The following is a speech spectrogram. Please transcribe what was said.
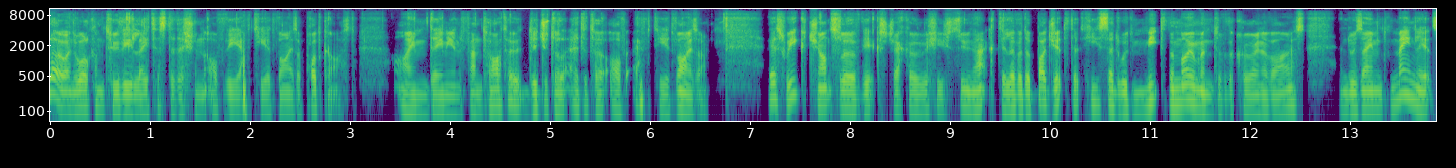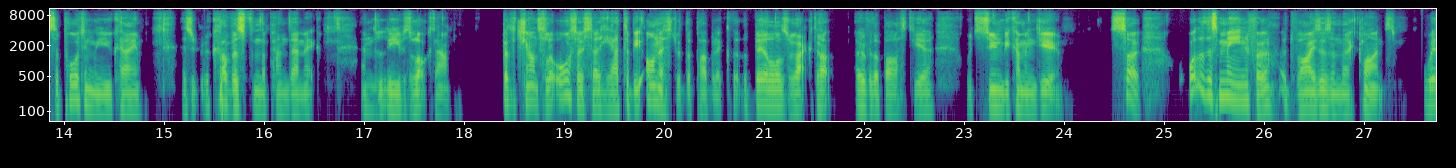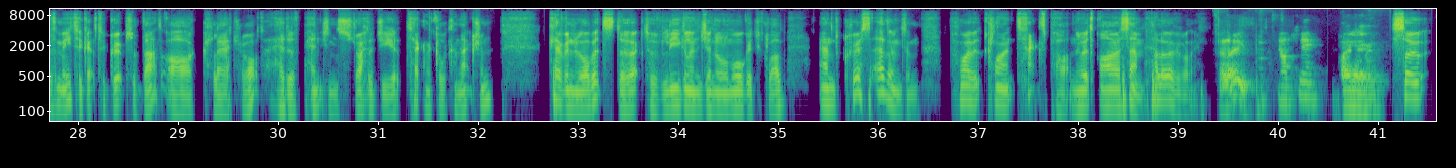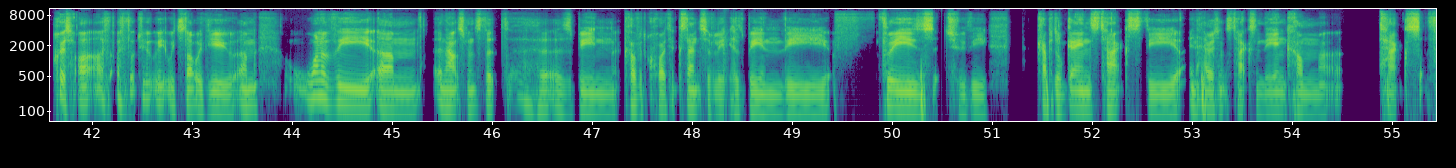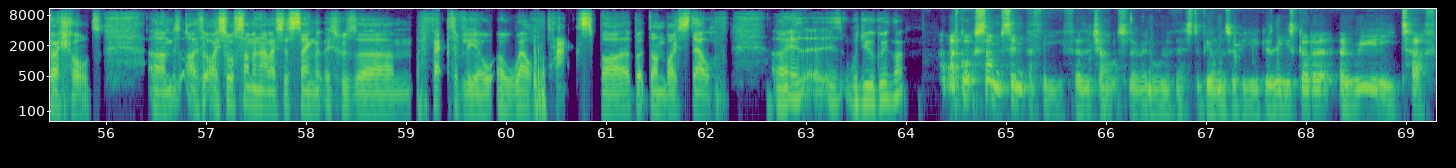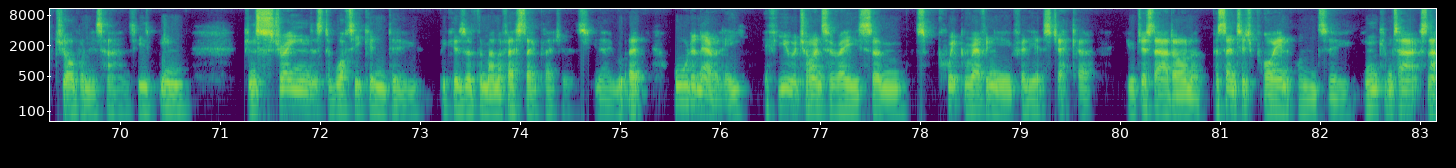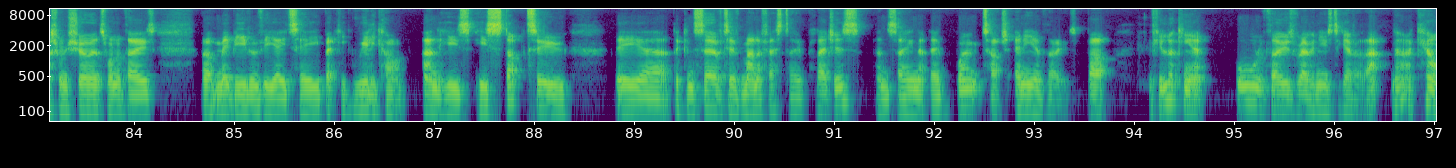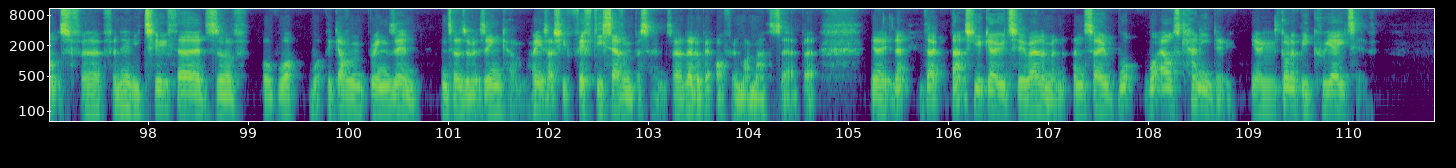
Hello, and welcome to the latest edition of the FT Advisor podcast. I'm Damien Fantato, digital editor of FT Advisor. This week, Chancellor of the Exchequer Rishi Sunak delivered a budget that he said would meet the moment of the coronavirus and was aimed mainly at supporting the UK as it recovers from the pandemic and leaves lockdown. But the Chancellor also said he had to be honest with the public that the bills racked up over the past year would soon be coming due. So, what does this mean for advisors and their clients? With me to get to grips with that are Claire Trott, Head of Pension Strategy at Technical Connection, Kevin Roberts, Director of Legal and General Mortgage Club, and Chris Etherington, Private Client Tax Partner at RSM. Hello, everybody. Hello. Good afternoon. Hi, David. So, Chris, I, I thought we'd start with you. Um, one of the um, announcements that has been covered quite extensively has been the freeze to the capital gains tax, the inheritance tax, and the income uh, tax thresholds. Um, I, I, saw some analysis saying that this was um, effectively a, a, wealth tax, by, but done by stealth. Uh, is, is, would you agree with that? I've got some sympathy for the Chancellor in all of this, to be honest with you, because he's got a, a really tough job on his hands. He's been constrained as to what he can do because of the manifesto pledges. You know, uh, ordinarily, if you were trying to raise some, some quick revenue for the Exchequer, you just add on a percentage point onto income tax, national insurance, one of those, uh, maybe even VAT, but he really can't. And he's he's stuck to the uh, the Conservative manifesto pledges and saying that they won't touch any of those. But if you're looking at all of those revenues together, that, that accounts for, for nearly two thirds of, of what, what the government brings in in terms of its income. I think it's actually 57%, so a little bit off in my maths there. But you know that, that that's your go-to element. And so what what else can he do? You know, he's got to be creative.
